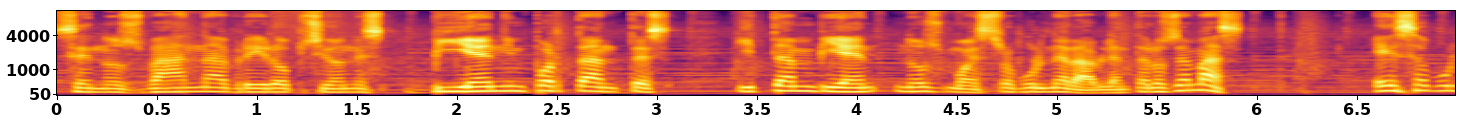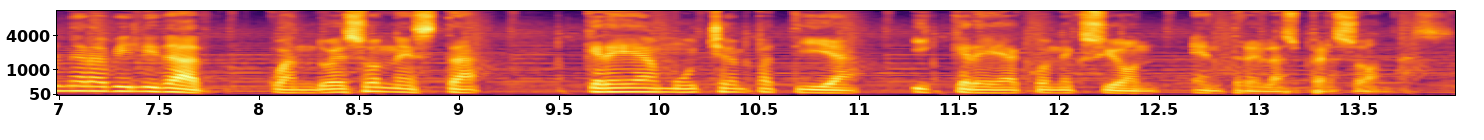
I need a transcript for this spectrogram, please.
se nos van a abrir opciones bien importantes y también nos muestra vulnerable ante los demás. Esa vulnerabilidad, cuando es honesta, crea mucha empatía y crea conexión entre las personas.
